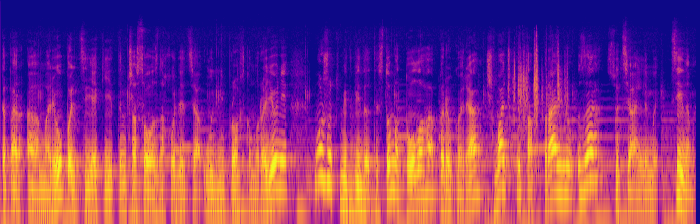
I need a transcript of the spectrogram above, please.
Тепер е, маріупольці, які тимчасово знаходяться у Дніпровському районі, можуть відвідати стоматолога, перукаря, швачку та пральню за соціальними цінами.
